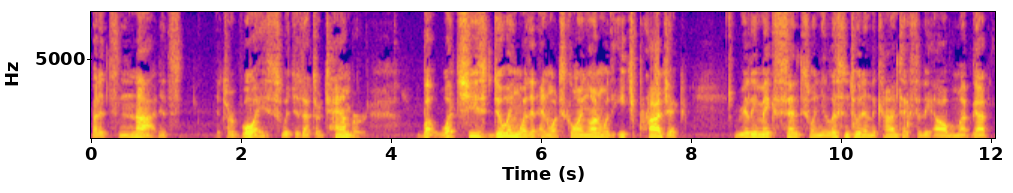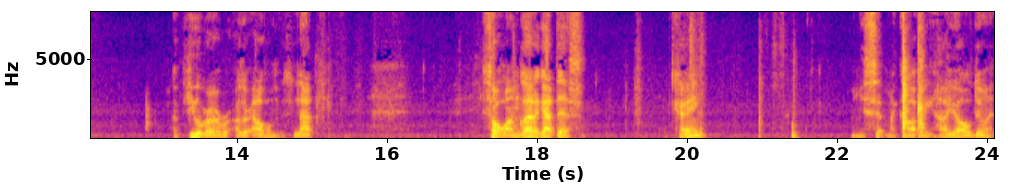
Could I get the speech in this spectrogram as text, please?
but it's not. It's, it's her voice, which is that's her timbre. But what she's doing with it and what's going on with each project really makes sense when you listen to it in the context of the album. I've got a few of her other albums, not so I'm glad I got this. Okay. Let me sip my coffee. How y'all doing?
